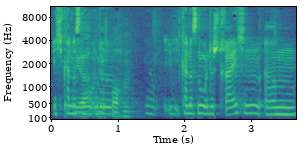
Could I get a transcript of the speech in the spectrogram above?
ich, kann, das nur unter, ja, ich kann das nur unterstreichen. Ähm,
